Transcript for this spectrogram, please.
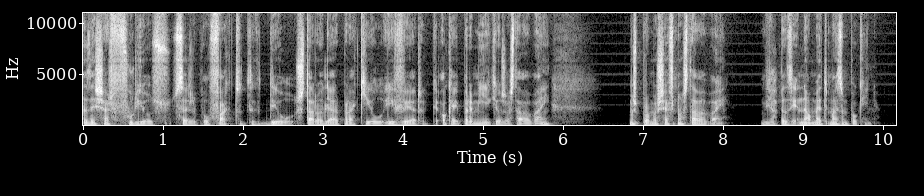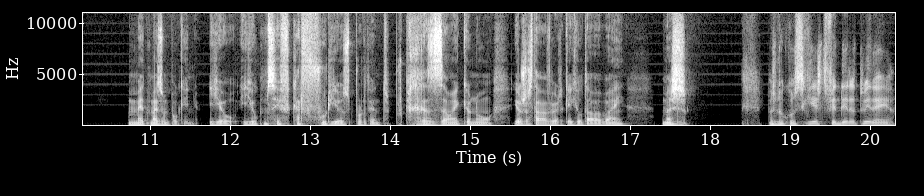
a, deixar furioso, ou seja, pelo facto de, de, eu estar a olhar para aquilo e ver que, ok, para mim aquilo já estava bem, mas para o meu chefe não estava bem. Yeah. Ele dizia, não, mete mais um pouquinho. Mete mais um pouquinho. E eu, e eu comecei a ficar furioso por dentro, porque razão é que eu não. Eu já estava a ver que aquilo estava bem, mas. Mas não conseguias defender a tua ideia.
